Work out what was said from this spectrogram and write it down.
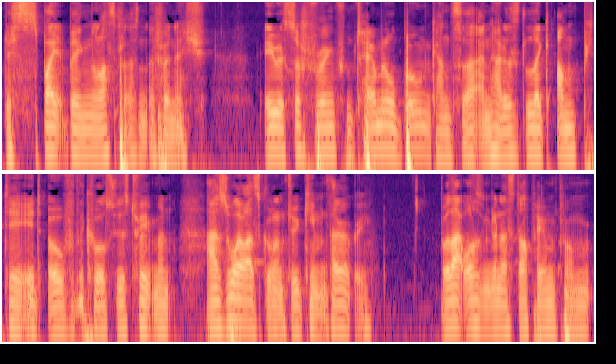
despite being the last person to finish. He was suffering from terminal bone cancer and had his leg amputated over the course of his treatment, as well as going through chemotherapy. But that wasn't going to stop him from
